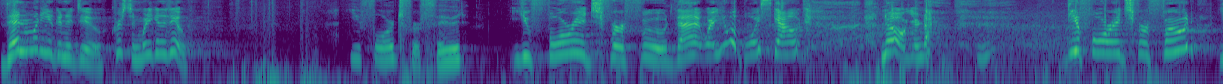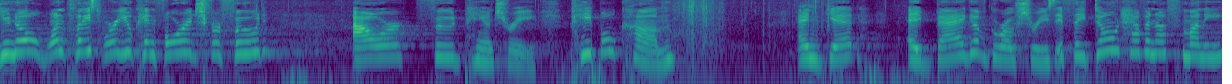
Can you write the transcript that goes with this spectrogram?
Then what are you going to do? Kristen, what are you going to do? You forage for food. You forage for food. That are you a Boy Scout? no, you're not. Do you forage for food? You know one place where you can forage for food? Our food pantry. People come and get a bag of groceries. If they don't have enough money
